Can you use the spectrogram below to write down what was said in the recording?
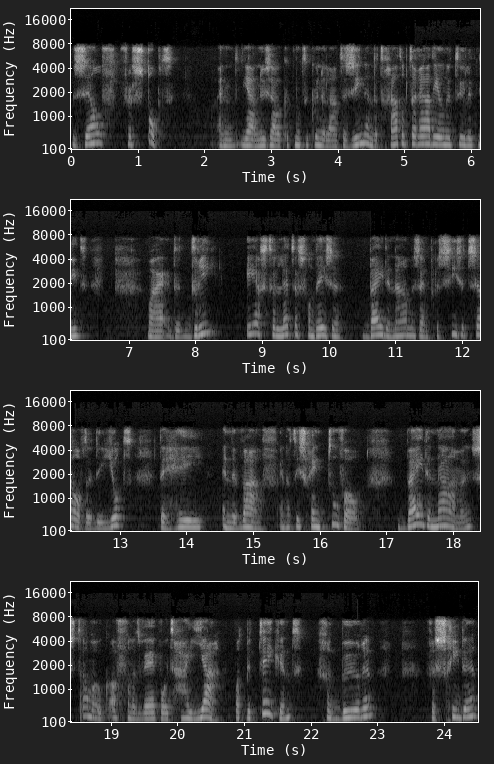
zelf verstopt. En ja, nu zou ik het moeten kunnen laten zien, en dat gaat op de radio natuurlijk niet. Maar de drie eerste letters van deze beide namen zijn precies hetzelfde: de J, de He en de Waaf. En dat is geen toeval. Beide namen stammen ook af van het werkwoord Haya, wat betekent gebeuren, geschieden,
